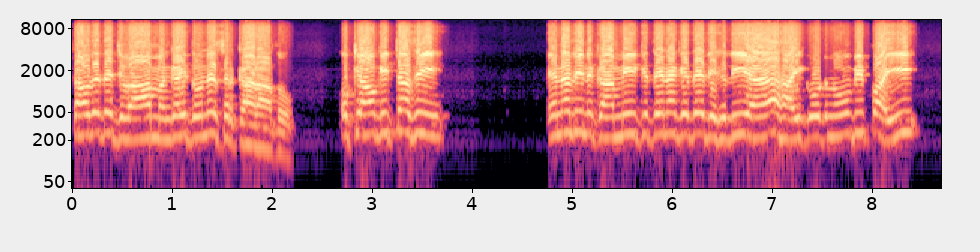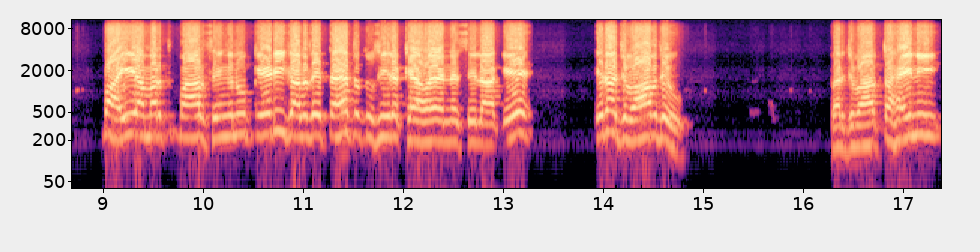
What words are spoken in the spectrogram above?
ਤਾਂ ਉਹਦੇ ਤੇ ਜਵਾਬ ਮੰਗਿਆ ਸੀ ਦੋਨੇ ਸਰਕਾਰਾਂ ਤੋਂ। ਉਹ ਕਿਉਂ ਕੀਤਾ ਸੀ? ਇਹਨਾਂ ਦੀ ਨਕਾਮੀ ਕਿਤੇ ਨਾ ਕਿਤੇ ਦਿਖਦੀ ਆ ਹਾਈ ਕੋਰਟ ਨੂੰ ਵੀ ਭਾਈ ਭਾਈ ਅਮਰਤਪਾਲ ਸਿੰਘ ਨੂੰ ਕਿਹੜੀ ਗੱਲ ਦੇ ਤਹਿਤ ਤੁਸੀਂ ਰੱਖਿਆ ਹੋਇਆ ਐਨਐਸਏ ਲਾ ਕੇ? ਇਹਦਾ ਜਵਾਬ ਦਿਓ। ਪਰ ਜਵਾਬ ਤਾਂ ਹੈ ਹੀ ਨਹੀਂ,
